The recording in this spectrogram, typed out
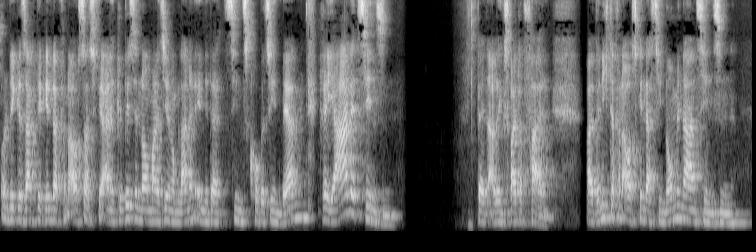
Und wie gesagt, wir gehen davon aus, dass wir eine gewisse Normalisierung am langen Ende der Zinskurve sehen werden. Reale Zinsen werden allerdings weiter fallen, weil wir nicht davon ausgehen, dass die nominalen Zinsen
